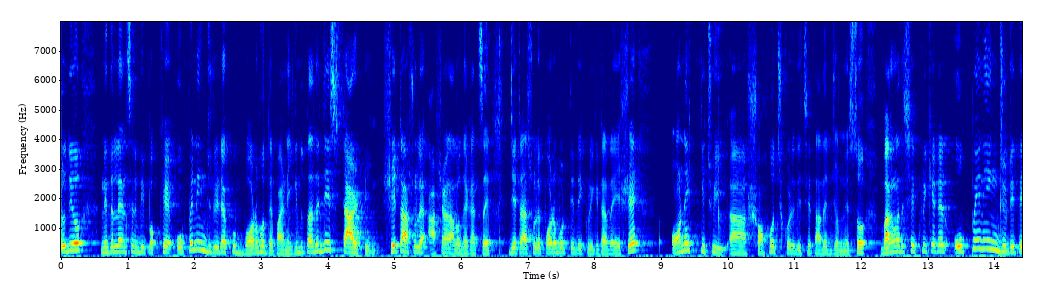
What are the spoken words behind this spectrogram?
যদিও নেদারল্যান্ডসের বিপক্ষে ওপেনিং জুটিটা খুব বড় হতে পারেনি, কিন্তু তাদের যে স্টার্টিং সেটা আসলে আশার আলো দেখাচ্ছে, যেটা আসলে পরবর্তীতে ক্রিকেটাররা এসে অনেক কিছুই সহজ করে দিচ্ছে তাদের জন্য। সো বাংলাদেশের ক্রিকেটের ওপেনিং জুটিতে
